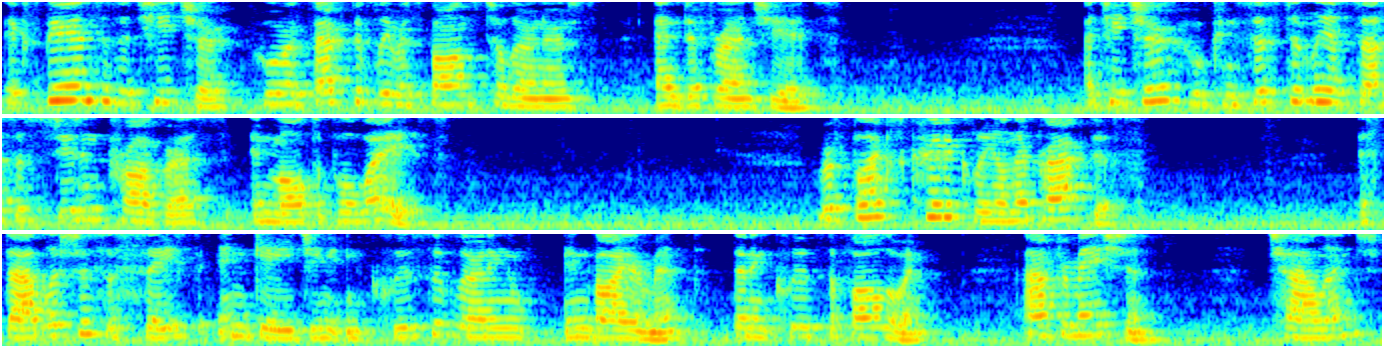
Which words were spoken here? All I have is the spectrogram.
Experience as a teacher who effectively responds to learners and differentiates a teacher who consistently assesses student progress in multiple ways, reflects critically on their practice, establishes a safe, engaging, inclusive learning environment that includes the following, affirmation, challenge,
